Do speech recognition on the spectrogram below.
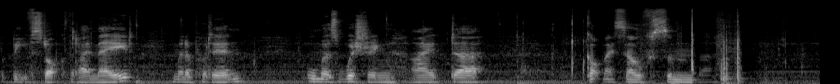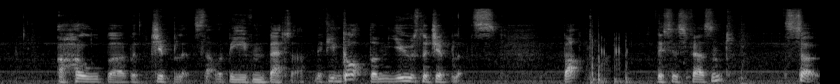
the beef stock that I made, I'm going to put in, almost wishing I'd uh, got myself some uh, a whole bird with giblets. That would be even better. If you've got them, use the giblets. But this is pheasant, so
